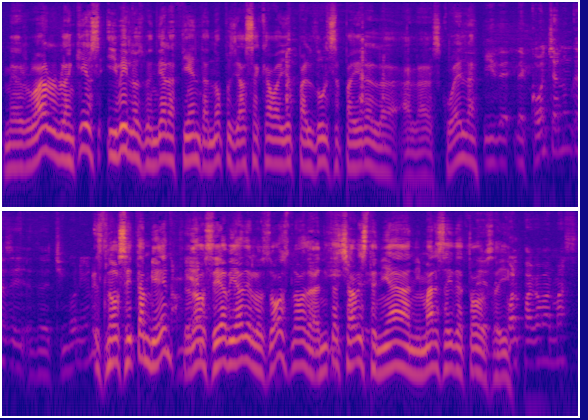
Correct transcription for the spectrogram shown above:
Me robaba los blanquillos, iba y los vendía a la tienda, ¿no? Pues ya sacaba yo para el dulce para ir a la, a la escuela. Y de, de concha nunca se de chingó ni uno. No, sí, también. ¿También? No, sí, había de los dos, ¿no? De Anita Chávez tenía animales ahí de todos ¿De- ahí. ¿Cuál pagaban más?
